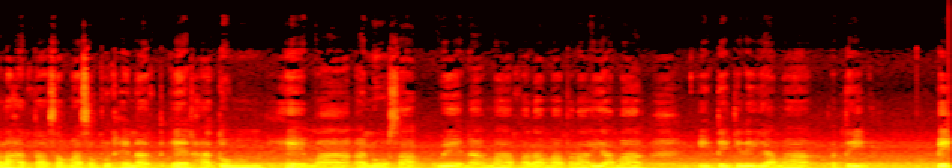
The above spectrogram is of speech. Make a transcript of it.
อรหัตตาสัมมาสัมพุทเทนะเอถาตุมเหมาอนุสะเวนามาปรามาปรายามา อิติกิริยามาปฏิปิ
